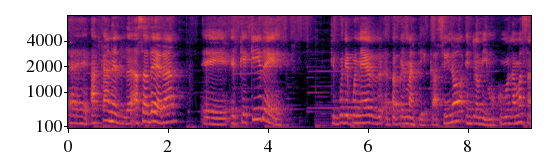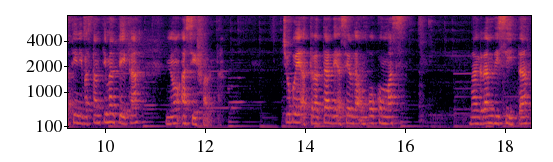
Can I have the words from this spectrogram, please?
Eh, acá en la asadera, eh, el que quiere que puede poner papel manteca, si no es lo mismo, como la masa tiene bastante manteca, no hace falta. Yo voy a tratar de hacerla un poco más, más grandecita.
